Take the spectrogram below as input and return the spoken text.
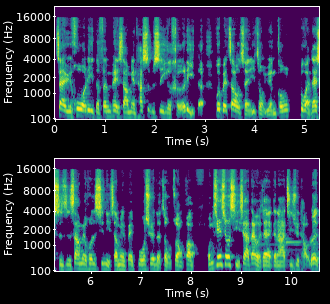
在于获利的分配上面，它是不是一个合理的？会不会造成一种员工不管在实质上面或者心理上面被剥削的这种状况？我们先休息一下，待会再来跟大家继续讨论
